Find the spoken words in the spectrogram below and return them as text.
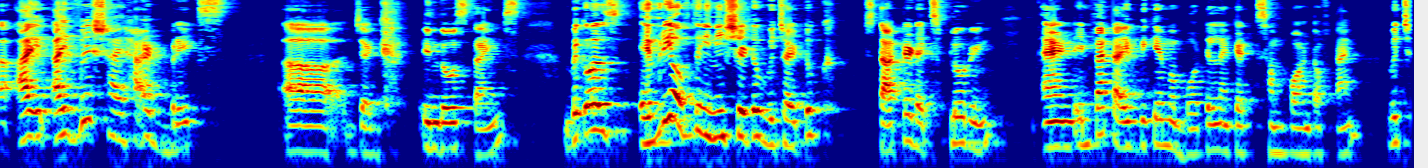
uh, I, I wish I had breaks, uh, Jag, in those times because every of the initiative which I took started exploring. And in fact, I became a bottleneck at some point of time, which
